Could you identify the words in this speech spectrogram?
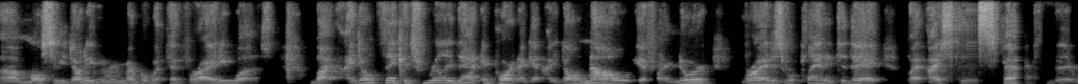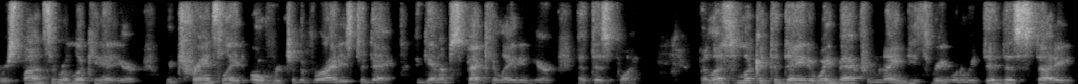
uh, most of you don't even remember what that variety was. But I don't think it's really that important. Again, I don't know if our newer varieties we're planting today, but I suspect the response that we're looking at here would translate over to the varieties today. Again, I'm speculating here at this point. But let's look at the data way back from 93 when we did this study,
